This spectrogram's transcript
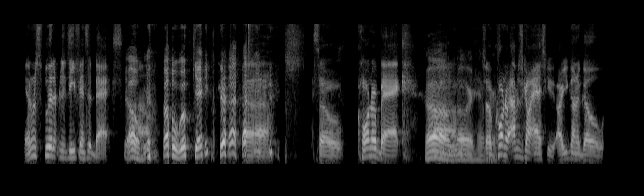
And I'm gonna split up the defensive backs. Oh, Um, oh, okay. uh, so cornerback. oh um, Lord, So corner. I'm just gonna ask you: Are you gonna go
